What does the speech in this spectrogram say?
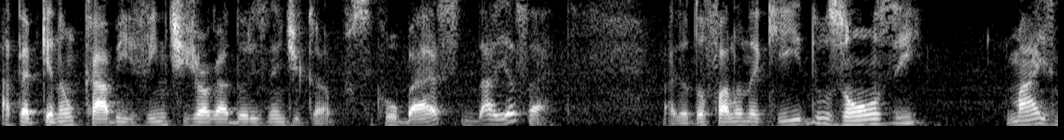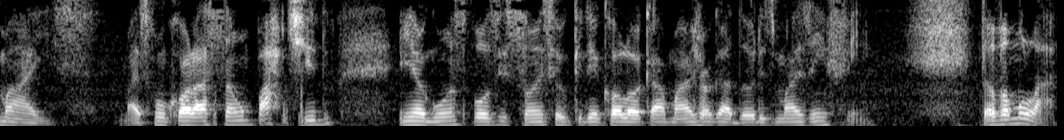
até porque não cabem 20 jogadores dentro de campo. Se coubesse, daria certo. Mas eu estou falando aqui dos 11 mais mais, mas com o coração partido em algumas posições que eu queria colocar mais jogadores, mas enfim. Então vamos lá.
